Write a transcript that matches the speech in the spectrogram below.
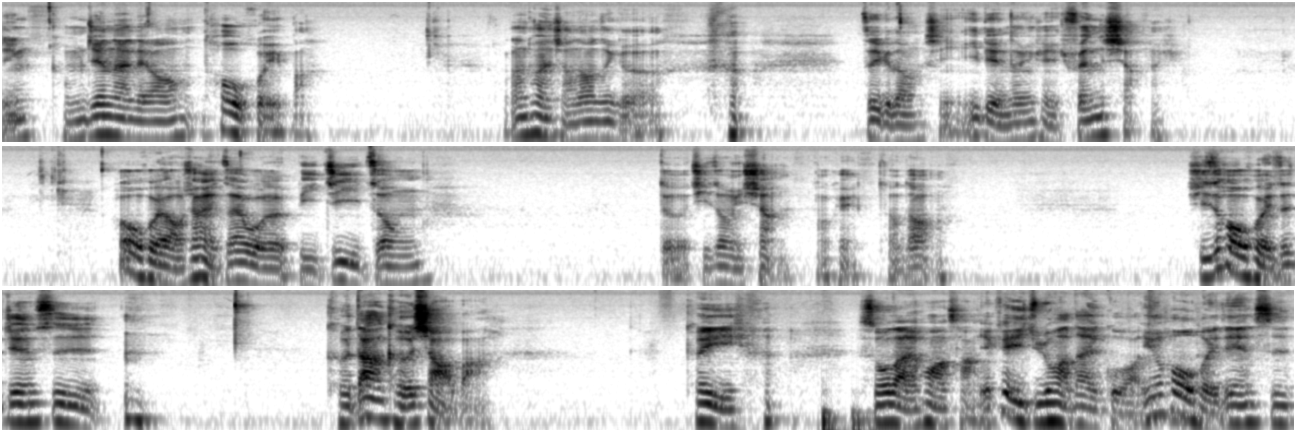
行，我们今天来聊后悔吧。我刚突然想到这个，这个东西，一点东西可以分享。后悔好像也在我的笔记中的其中一项。OK，找到了。其实后悔这件事，可大可小吧，可以 说来话长，也可以一句话带过啊。因为后悔这件事。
